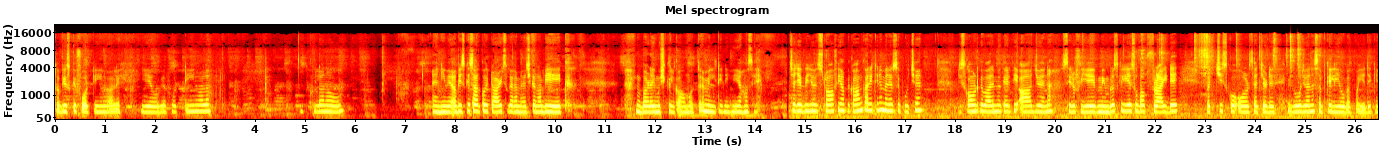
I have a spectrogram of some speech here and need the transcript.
तो अभी उसके फोर्टीन वाले। ये हो गया फोर्टीन वाला। खुला ना हो। एनीवे अब इसके साथ कोई टाइट्स वगैरह मैच करना भी एक बड़ा ही मुश्किल काम होता है, मिलती नहीं है यहाँ से। अच्छा जी अभी जो स्टाफ यहाँ पे काम कर रही थी ना, मैंने उससे पूछा है। डिस्काउंट के बारे में कह रही थी, आज जो है ना, सिर्फ़ ये मेंबर्स के लिए सुबह फ्राइडे पच्चीस को और सैटरडे वो जो है ना, सबके लिए होगा। ये देखें,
